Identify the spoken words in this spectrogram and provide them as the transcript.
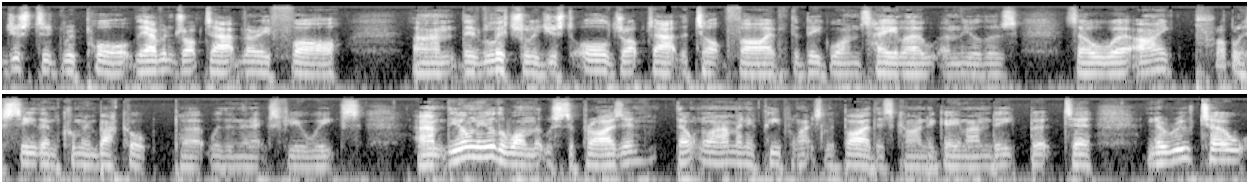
just to report, they haven't dropped out very far. Um, they've literally just all dropped out the top five, the big ones, Halo and the others. So uh, I probably see them coming back up uh, within the next few weeks. Um, the only other one that was surprising, don't know how many people actually buy this kind of game, Andy, but uh, Naruto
